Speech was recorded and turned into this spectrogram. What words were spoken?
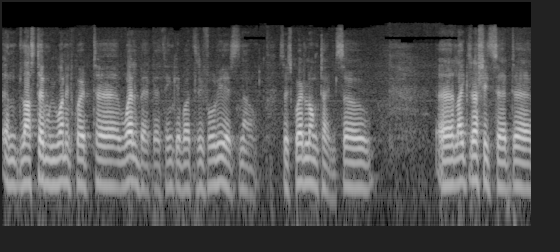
and last time we won it quite uh, well back, I think about three, four years now. So it's quite a long time. So, uh, like Rashid said, uh,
